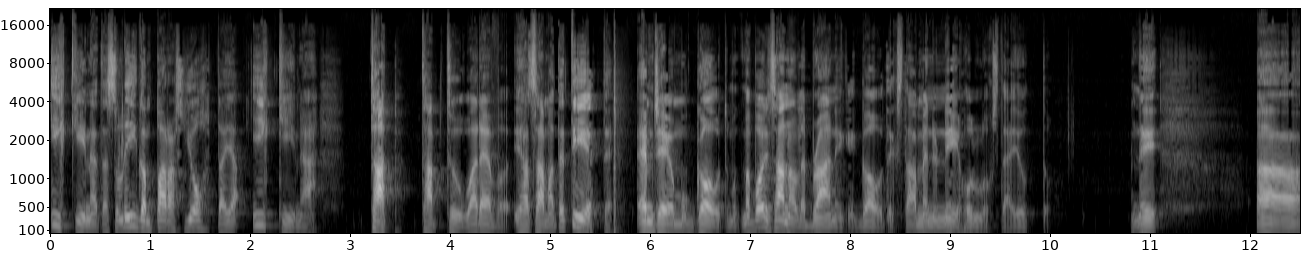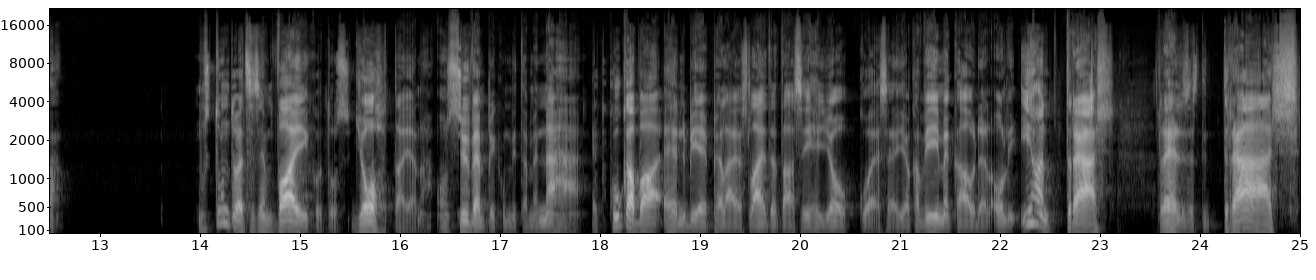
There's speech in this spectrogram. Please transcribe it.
ikinä, tässä on liigan paras johtaja ikinä, top top two, whatever, ihan sama, te tiedätte, MJ on mun GOAT, mutta mä voin sanoa LeBroninkin GOATiksi, tää on mennyt niin hulluksi tää juttu. Niin, uh, musta tuntuu, että se sen vaikutus johtajana on syvempi kuin mitä me nähdään. Että kuka vaan NBA-pelaaja, jos laitetaan siihen joukkueeseen, joka viime kaudella oli ihan trash, rehellisesti trash,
